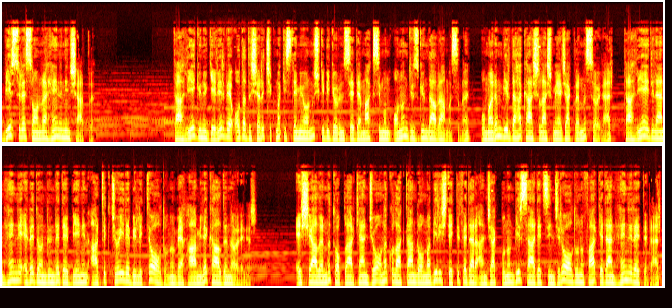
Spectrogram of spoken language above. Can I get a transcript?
bir süre sonra Henry'nin şartlı Tahliye günü gelir ve o da dışarı çıkmak istemiyormuş gibi görünse de maksimum onun düzgün davranmasını, umarım bir daha karşılaşmayacaklarını söyler, tahliye edilen Henry eve döndüğünde Debbie'nin artık Joe ile birlikte olduğunu ve hamile kaldığını öğrenir. Eşyalarını toplarken Joe ona kulaktan dolma bir iş teklif eder ancak bunun bir saadet zinciri olduğunu fark eden Henry reddeder,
